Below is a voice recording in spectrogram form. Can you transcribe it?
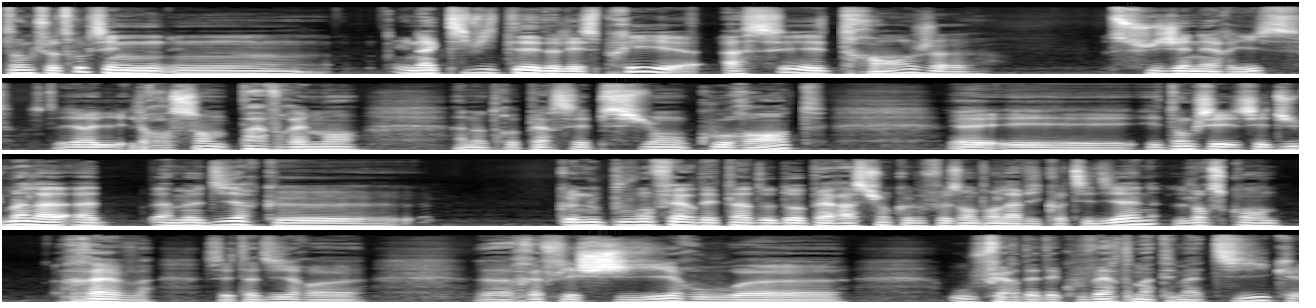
donc je trouve que c'est une, une, une activité de l'esprit assez étrange, sui generis, c'est-à-dire il ne ressemble pas vraiment à notre perception courante. Et, et donc j'ai du mal à, à- à me dire que, que nous pouvons faire des tas d'opérations que nous faisons dans la vie quotidienne lorsqu'on rêve, c'est-à-dire euh, euh, réfléchir ou, euh, ou faire des découvertes mathématiques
